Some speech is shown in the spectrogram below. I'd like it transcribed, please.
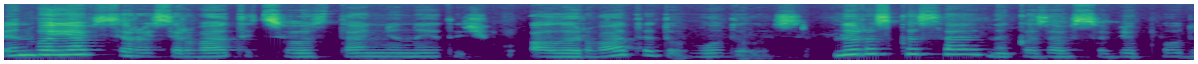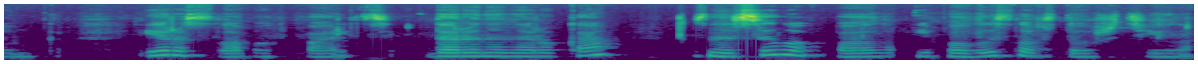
Він боявся розірвати цю останню ниточку, але рвати доводилося. Не розкисай, наказав собі подумки, і розслабив пальці. Даринина рука знесило впала і повисла вздовж тіла.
